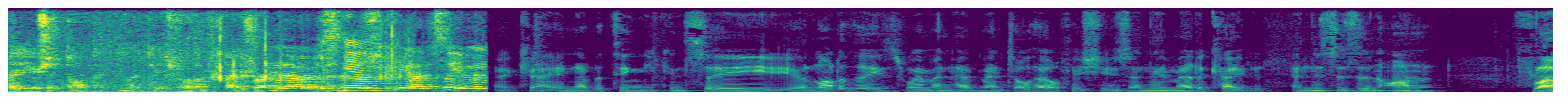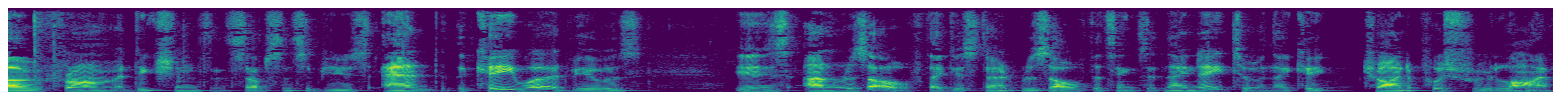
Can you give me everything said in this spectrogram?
I usually don't take the medication. I just write it. No, just, Yeah. yeah, just leave him in. Okay, another thing you can see a lot of these women have mental health issues and they're medicated, and this is an on flow from addictions and substance abuse. And the key word, viewers, is unresolved. They just don't resolve the things that they need to, and they keep trying to push through life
